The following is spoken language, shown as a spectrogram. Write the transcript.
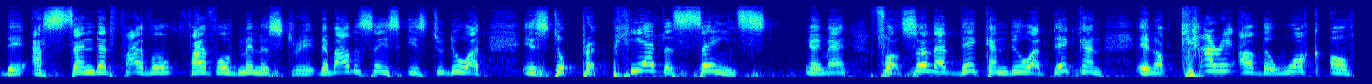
the ascended fivefold, fivefold ministry, the Bible says is to do what? Is to prepare the saints amen for so that they can do what they can you know carry out the work of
